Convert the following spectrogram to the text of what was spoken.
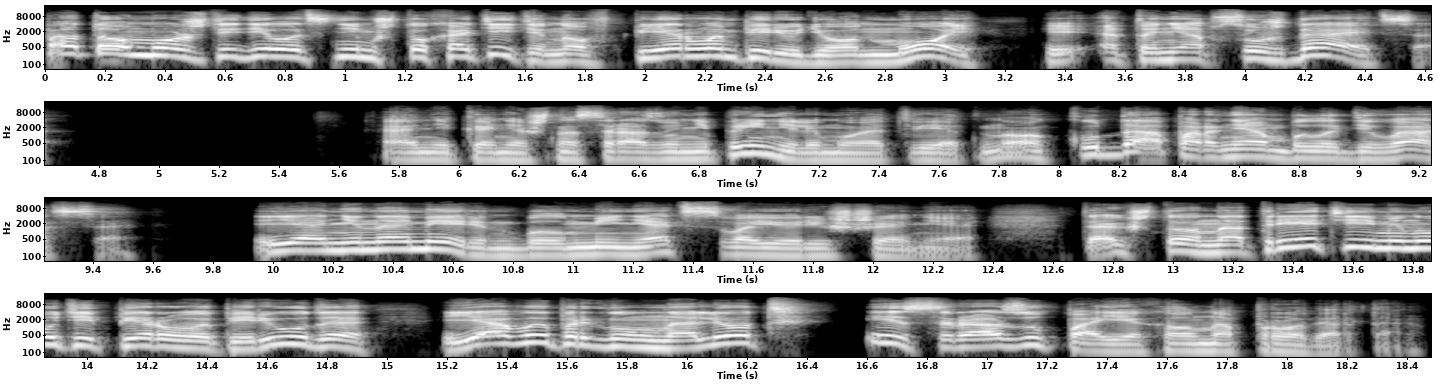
Потом можете делать с ним что хотите, но в первом периоде он мой, и это не обсуждается». Они, конечно, сразу не приняли мой ответ, но куда парням было деваться? Я не намерен был менять свое решение. Так что на третьей минуте первого периода я выпрыгнул на лед и сразу поехал на Проберта.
